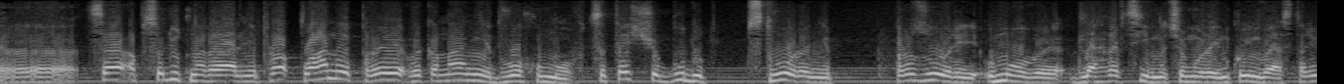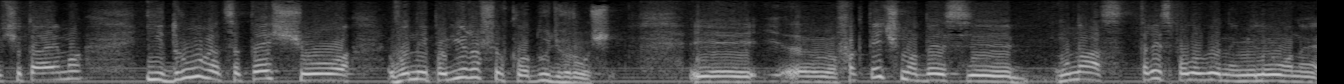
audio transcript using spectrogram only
Е, Це абсолютно реальні про- плани при виконанні двох умов. Це те, що будуть створені прозорі умови для гравців на цьому ринку, інвесторів читаємо. І друге, це те, що вони, повіривши, вкладуть гроші. І, е, фактично, десь е, у нас 3,5 мільйони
